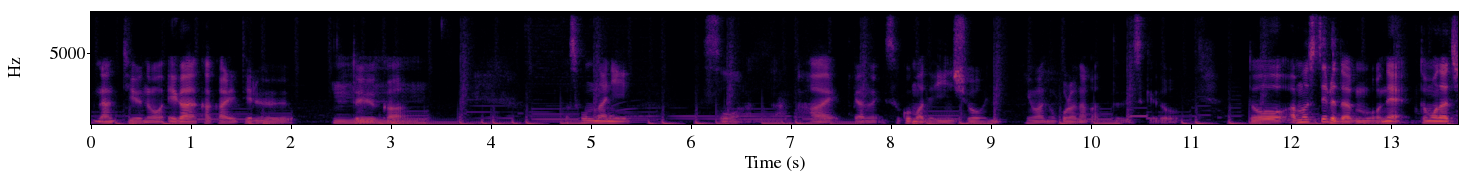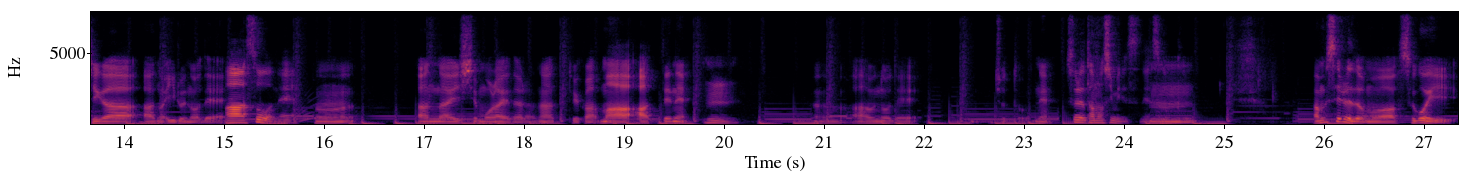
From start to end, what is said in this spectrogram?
なんていうの、絵が描かれてる、というか。そんなに、そうなんだ。はい、あのそこまで印象には残らなかったですけどとアムステルダムもね友達があのいるので、ああ、そうね。うん、案内してもらえたらなっていうかまあ会ってね、うん。うん、会うのでちょっとねそれは楽しみですね、すごく。うん、アムステルダムはすごい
